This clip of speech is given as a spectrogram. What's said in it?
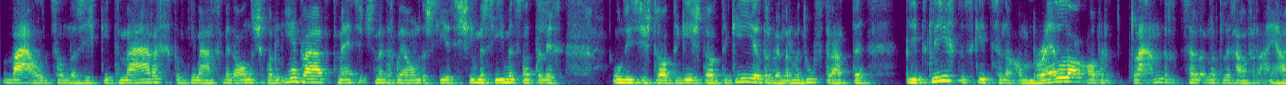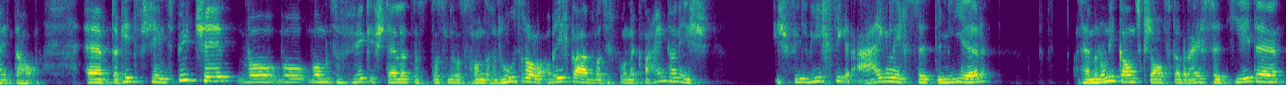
Welt, sondern es gibt Märkte und die Märkte müssen anders bedient werden, die Messages müssen ein bisschen anders sein, es ist immer Siemens natürlich und unsere Strategie Strategie oder wenn wir mit auftreten, bleibt gleich, das gibt eine Umbrella, aber die Länder sollen natürlich auch Freiheiten haben. Äh, da gibt es bestimmtes Budget, wo, wo, wo man zur Verfügung stellen, dass, dass man das kann ausrollen kann, aber ich glaube, was ich vorhin gemeint habe, ist, ist viel wichtiger, eigentlich sollten wir, das haben wir noch nicht ganz geschafft, aber eigentlich sollte jeder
